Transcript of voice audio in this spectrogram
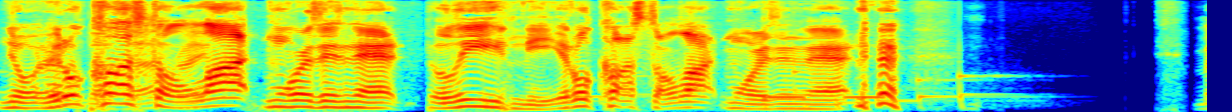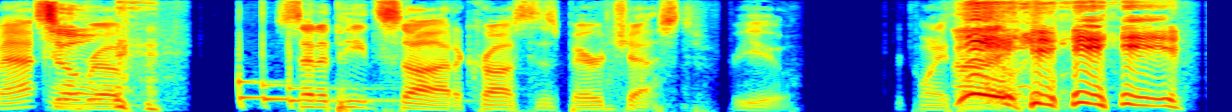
No, it'll cost that, a right? lot more than that. Believe me, it'll cost a lot more than that. matt So- will rub centipede sod across his bare chest for you for twenty five.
